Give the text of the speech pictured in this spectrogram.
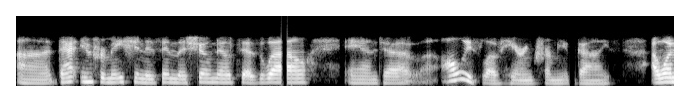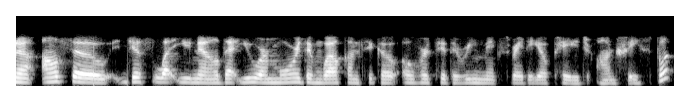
Uh, that information is in the show notes as well. And uh, always love hearing from you guys. I want to also just let you know that you are more than welcome to go over to the Remix Radio page on Facebook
